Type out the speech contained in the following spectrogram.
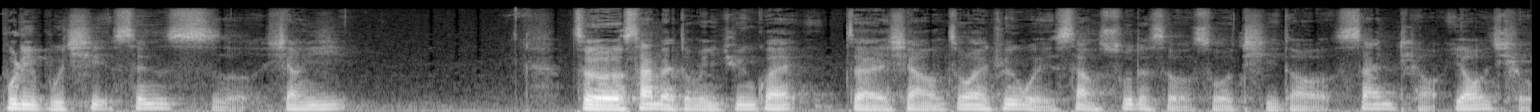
不离不弃、生死相依。这三百多名军官在向中央军委上书的时候，所提到三条要求，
